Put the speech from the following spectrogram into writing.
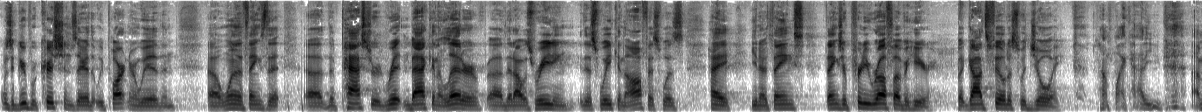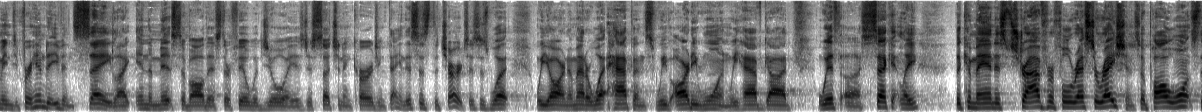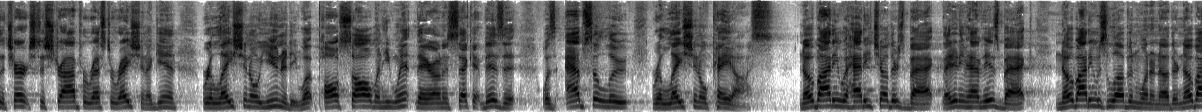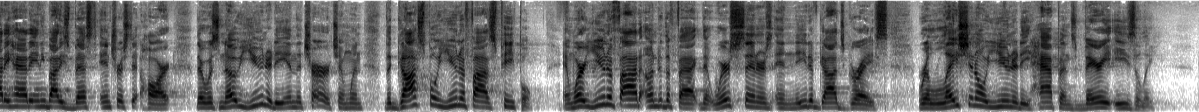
there's a group of Christians there that we partner with, and uh, one of the things that uh, the pastor had written back in a letter uh, that I was reading this week in the office was, "Hey, you know things things are pretty rough over here, but God's filled us with joy." I'm like, how do you? I mean, for him to even say, like, in the midst of all this, they're filled with joy is just such an encouraging thing. This is the church. This is what we are. No matter what happens, we've already won. We have God with us. Secondly, the command is strive for full restoration. So Paul wants the church to strive for restoration. Again, relational unity. What Paul saw when he went there on his second visit was absolute relational chaos. Nobody had each other's back, they didn't even have his back. Nobody was loving one another. Nobody had anybody's best interest at heart. There was no unity in the church. And when the gospel unifies people, and we're unified under the fact that we're sinners in need of God's grace, relational unity happens very easily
